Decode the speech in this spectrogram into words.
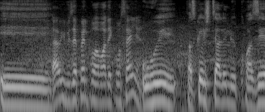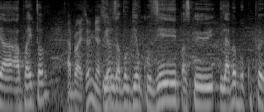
Et Ah oui, il vous appelle pour avoir des conseils oui, parce que j'étais allé le croiser à, à Brighton. À Brighton, bien Et sûr. nous avons bien causé parce qu'il avait beaucoup peur.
